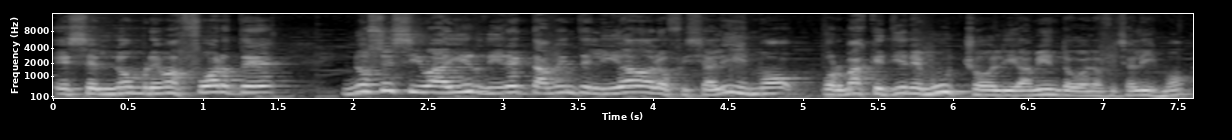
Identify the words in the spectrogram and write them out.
es el nombre más fuerte. No sé si va a ir directamente ligado al oficialismo, por más que tiene mucho ligamiento con el oficialismo.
